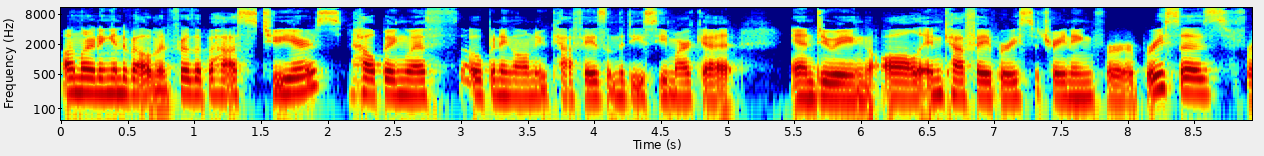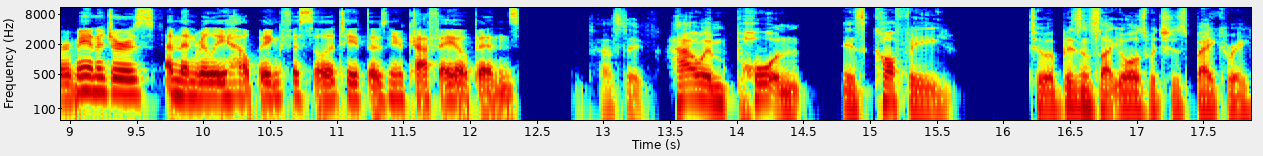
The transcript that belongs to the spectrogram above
on learning and development for the past 2 years, helping with opening all new cafes in the DC market and doing all in cafe barista training for baristas, for managers, and then really helping facilitate those new cafe opens. Fantastic. How important is coffee to a business like yours, which is bakery?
